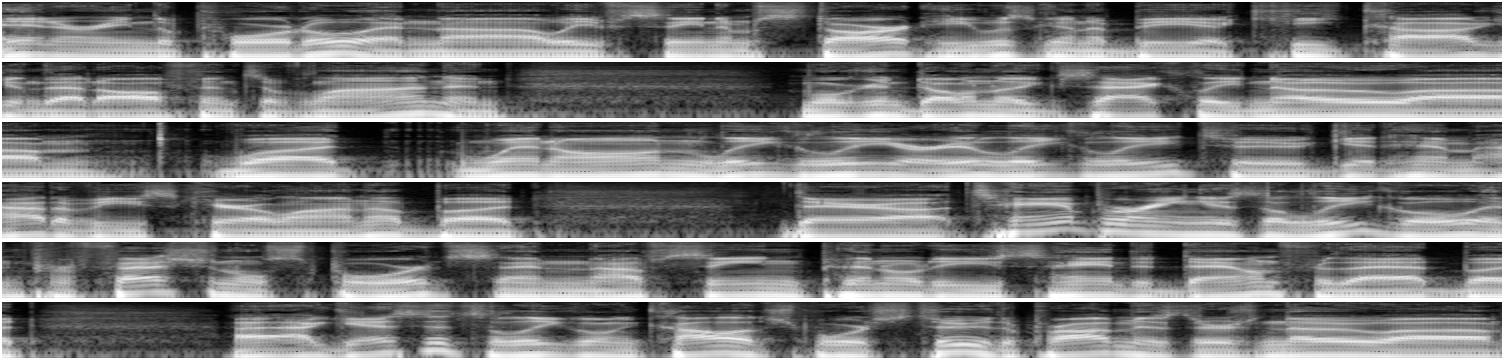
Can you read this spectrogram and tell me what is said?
entering the portal, and uh, we've seen him start. He was going to be a key cog in that offensive line, and Morgan don't exactly know um, what went on legally or illegally to get him out of East Carolina, but their uh, tampering is illegal in professional sports, and I've seen penalties handed down for that. But I guess it's illegal in college sports too. The problem is there's no uh,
